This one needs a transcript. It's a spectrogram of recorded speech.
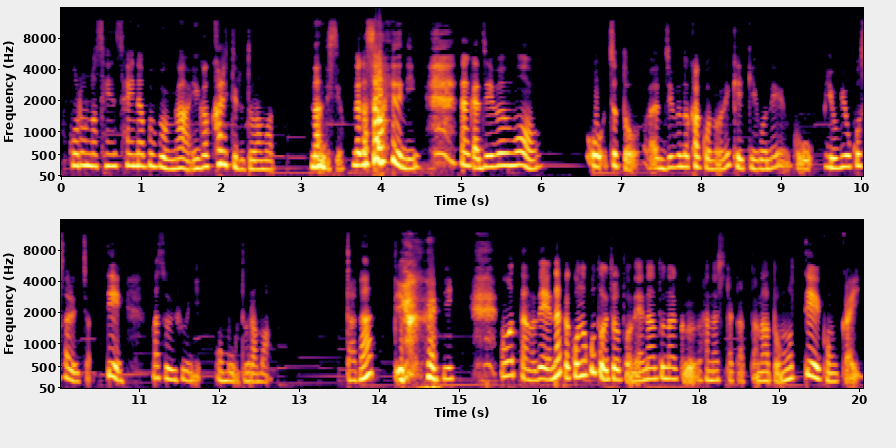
心の繊細な部分が描かれてるドラマなんですよ。だかそういうふうに、なんか自分も、お、ちょっと自分の過去のね、経験をね、こう、呼び起こされちゃって、まあそういうふうに思うドラマだなっていうふうに 思ったので、なんかこのことをちょっとね、なんとなく話したかったなと思って、今回、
